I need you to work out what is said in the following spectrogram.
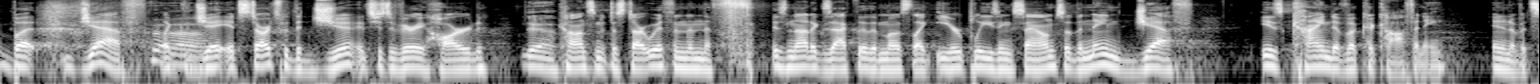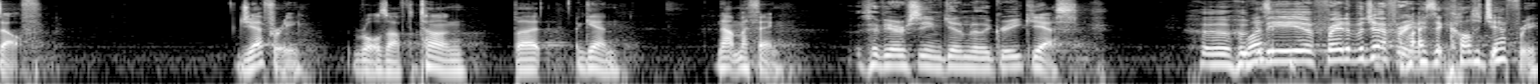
but Jeff, like the J, it starts with the J. It's just a very hard Yeah. consonant to start with, and then the f is not exactly the most like ear pleasing sound. So the name Jeff is kind of a cacophony in and of itself. Jeffrey rolls off the tongue, but again, not my thing. Have you ever seen Get Him to the Greek? Yes. Who, who Why could be afraid of a Jeffrey? Why is it called a Jeffrey?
